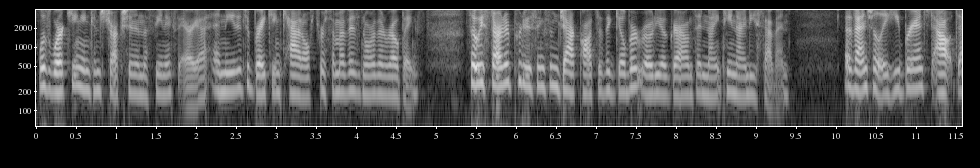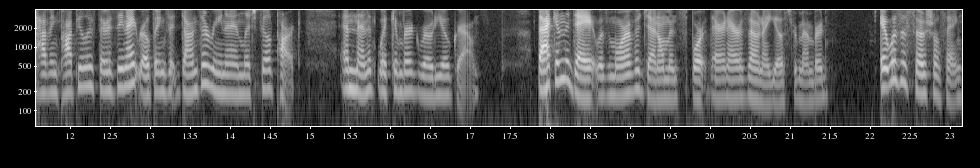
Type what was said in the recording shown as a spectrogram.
was working in construction in the Phoenix area and needed to break in cattle for some of his northern ropings. So he started producing some jackpots at the Gilbert Rodeo Grounds in 1997. Eventually, he branched out to having popular Thursday night ropings at Dunn's Arena in Litchfield Park and then at Wickenburg Rodeo Grounds. Back in the day, it was more of a gentleman's sport there in Arizona, Yost remembered. It was a social thing.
